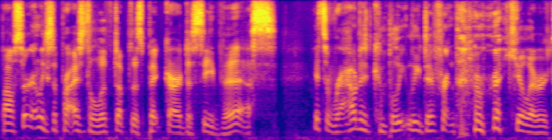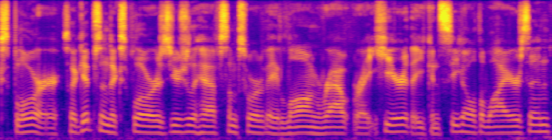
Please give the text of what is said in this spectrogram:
But I was certainly surprised to lift up this pickguard to see this. It's routed completely different than a regular Explorer. So Gibson Explorers usually have some sort of a long route right here that you can see all the wires in,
